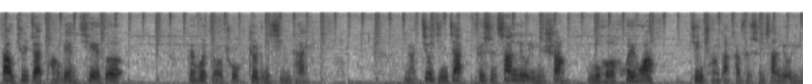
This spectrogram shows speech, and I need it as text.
道具在旁边切割，便会得出这种形态。那究竟在 Fusion 360上如何绘画？经常打开 Fusion 360，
